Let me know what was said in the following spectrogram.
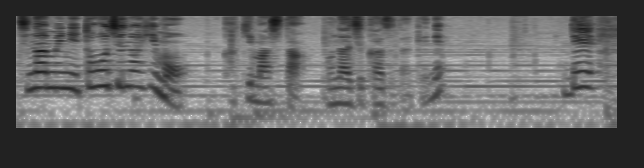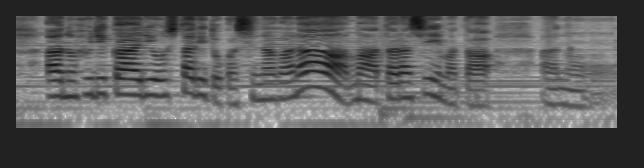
ちなみに冬至の日も書きました。同じ数だけね。であの振り返りをしたりとかしながら、まあ、新しいまたあの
